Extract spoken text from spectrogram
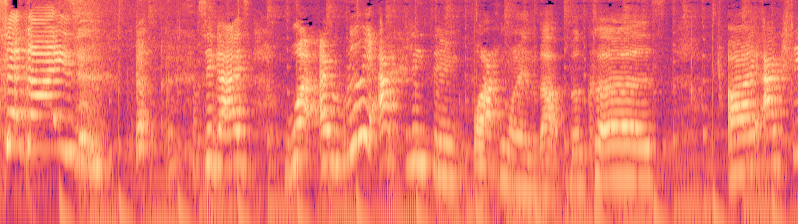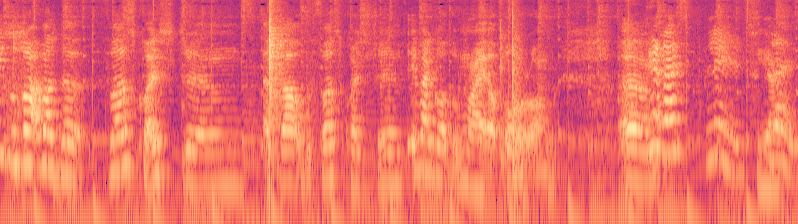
So guys, so guys, what I really actually think Farah won that because I actually forgot about the first questions, about the first questions, if I got them right or wrong. Um, Can I explain? explain? Yeah.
